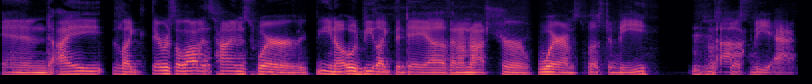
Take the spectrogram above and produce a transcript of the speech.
and I like there was a lot of times where you know it would be like the day of, and I'm not sure where I'm supposed to be. I'm mm-hmm. supposed to be at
